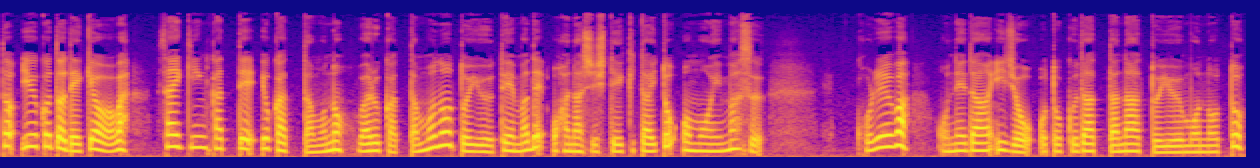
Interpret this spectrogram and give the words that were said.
ということで今日は最近買って良かったもの、悪かったものというテーマでお話ししていきたいと思います。これはお値段以上お得だったなというものと、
